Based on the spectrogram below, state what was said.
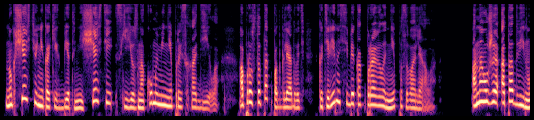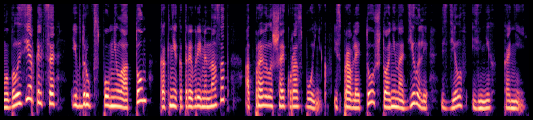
но, к счастью, никаких бед и несчастий с ее знакомыми не происходило, а просто так подглядывать Катерина себе, как правило, не позволяла. Она уже отодвинула было зеркальце и вдруг вспомнила о том, как некоторое время назад отправила шайку разбойников исправлять то, что они наделали, сделав из них коней.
